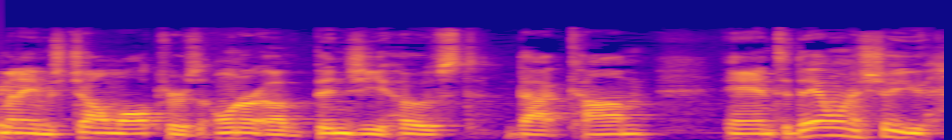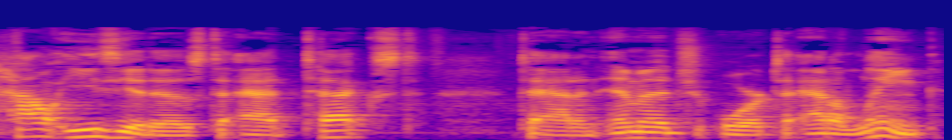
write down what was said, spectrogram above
my name is Jon Walters, owner of BenjiHost.com, and today I want to show you how easy it is to add text, to add an image, or to add a link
